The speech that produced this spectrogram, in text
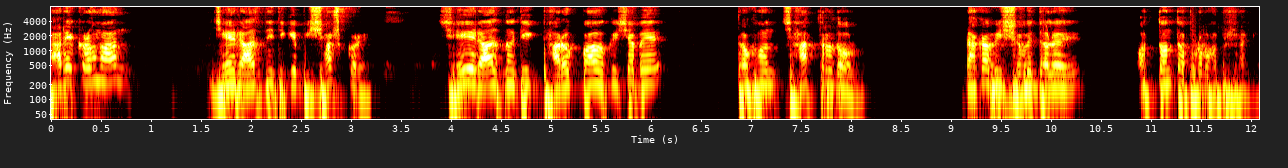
তারেক রহমান যে রাজনীতিকে বিশ্বাস করে সেই রাজনৈতিক ধারক বাহক হিসাবে তখন ছাত্রদল ঢাকা বিশ্ববিদ্যালয়ে অত্যন্ত প্রভাবশালী।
